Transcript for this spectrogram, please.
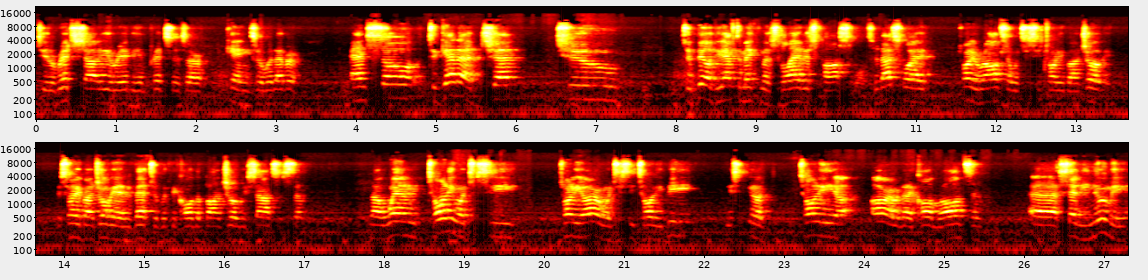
to the rich Saudi Arabian princes or kings or whatever. And so, to get a jet to to build, you have to make them as light as possible. So that's why Tony Rawlinson went to see Tony Bongiovi. Because Tony Bongiovi had invented what they call the Bongiovi sound system. Now, when Tony went to see Tony R went to see Tony B, you know, Tony uh, R, that I call him Rawlinson, uh, said he knew me,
